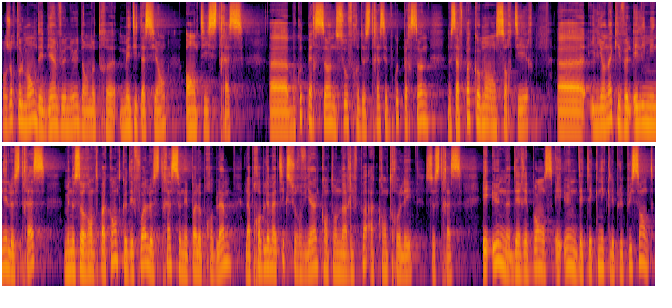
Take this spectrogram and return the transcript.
Bonjour tout le monde et bienvenue dans notre méditation anti-stress. Euh, beaucoup de personnes souffrent de stress et beaucoup de personnes ne savent pas comment en sortir. Euh, il y en a qui veulent éliminer le stress mais ne se rendent pas compte que des fois le stress ce n'est pas le problème. La problématique survient quand on n'arrive pas à contrôler ce stress. Et une des réponses et une des techniques les plus puissantes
